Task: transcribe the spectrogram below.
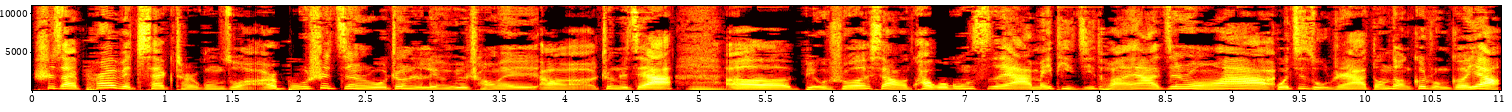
是在 private sector 工作，而不是进入政治领域成为呃政治家。呃，比如说像跨国公司呀、媒体集团呀、金融啊、国际组织啊等等各种各样。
